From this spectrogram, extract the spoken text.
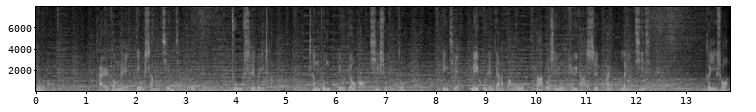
碉楼。台儿庄内有上千家铺户，筑石围城，城中有碉堡七十五座，并且每户人家的房屋大多是用巨大石块垒砌起来的。可以说，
